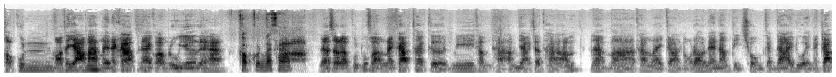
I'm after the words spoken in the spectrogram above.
ขอบคุณหมอทยามากเลยนะครับ ได้ความรู้เยอะเลยฮะขอบคุณนะครับ แล้วสำหรับคุณผู้ฟังนะครับ ถ้าเกิดมีคำถามอยากจะถามนะมาทางรายการของเราแนะนำติชมกันได้ด้วยนะครับ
